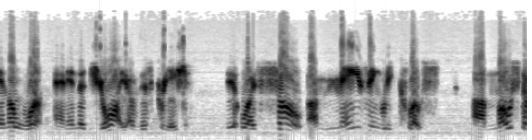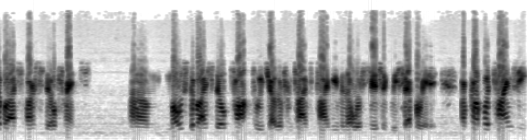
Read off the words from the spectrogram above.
in the work and in the joy of this creation. It was so amazingly close. Uh, most of us are still friends. Um, most of us still talk to each other from time to time, even though we're physically separated. A couple of times a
